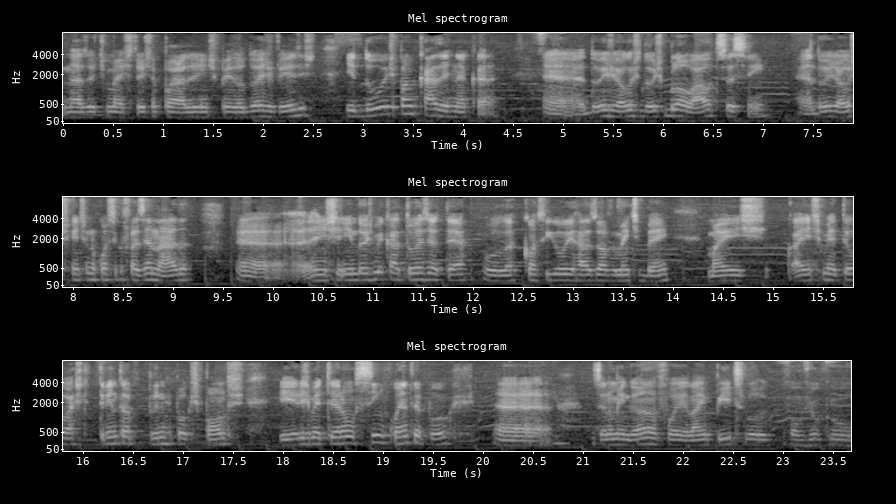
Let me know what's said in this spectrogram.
nas últimas três temporadas, a gente perdeu duas vezes e duas pancadas, né, cara? É, dois jogos, dois blowouts, assim. É, dois jogos que a gente não conseguiu fazer nada. É, a gente, em 2014 até o Luck conseguiu ir razoavelmente bem, mas a gente meteu acho que 30, 30 e poucos pontos e eles meteram 50 e poucos. É, se eu não me engano, foi lá em Pittsburgh. Foi um jogo que o,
